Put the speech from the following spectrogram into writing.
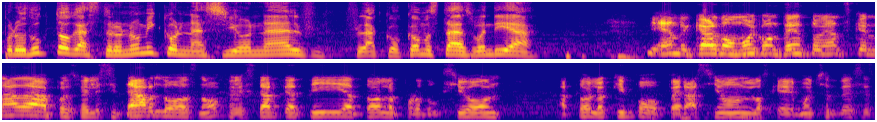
producto gastronómico nacional, flaco. ¿Cómo estás? Buen día. Bien, Ricardo, muy contento. Y antes que nada, pues felicitarlos, ¿no? Felicitarte a ti, a toda la producción, a todo el equipo de operación, los que muchas veces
